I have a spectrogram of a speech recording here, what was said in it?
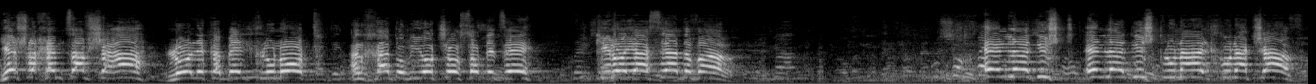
יש לכם צו שעה לא לקבל תלונות על חד-הוריות שעושות את זה כי לא יעשה הדבר. אין להגיש, אין להגיש תלונה על תלונת שווא.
